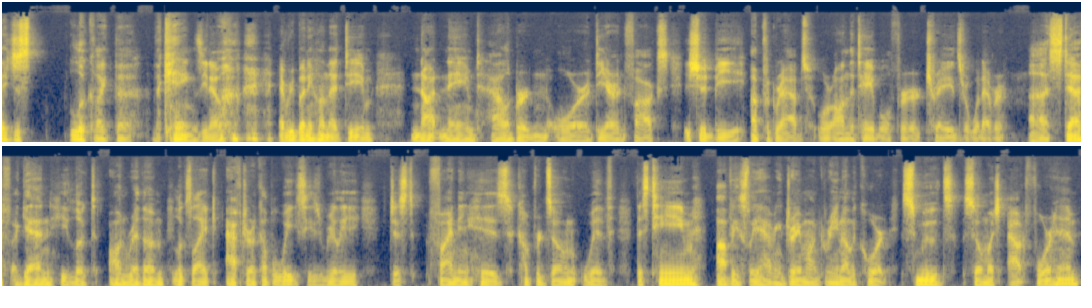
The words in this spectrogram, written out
they just look like the the Kings, you know. Everybody on that team not named Haliburton or De'Aaron Fox should be up for grabs or on the table for trades or whatever. Uh, Steph, again, he looked on rhythm. looks like after a couple weeks, he's really just finding his comfort zone with this team. Obviously, having Draymond Green on the court smooths so much out for him.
